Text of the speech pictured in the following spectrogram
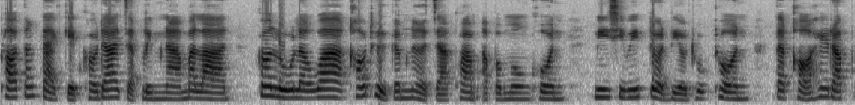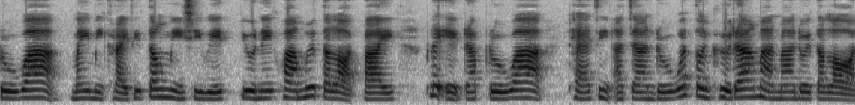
เพราะตั้งแต่เก็บเขาได้จากริมน้ำบาลาน ก็รู้แล้วว่าเขาถือกำเนิดจากความอัปมงคล มีชีวิตโดดเดี่ยวทุกทน แต่ขอให้รับรู้ว่าไม่มีใครที่ต้องมีชีวิตอยู่ในความมืดตลอดไป พระเอกรับรู้ว่า แท้จริงอาจารย์รู้ว่าตนคือร่างมารมาโดยตลอด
